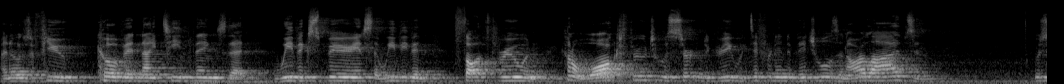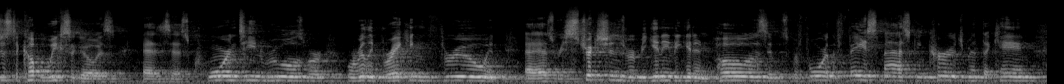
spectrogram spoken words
I know there's a few COVID 19 things that we've experienced, that we've even thought through and kind of walked through to a certain degree with different individuals in our lives. And it was just a couple weeks ago as, as, as quarantine rules were, were really breaking through and as restrictions were beginning to get imposed. It was before the face mask encouragement that came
